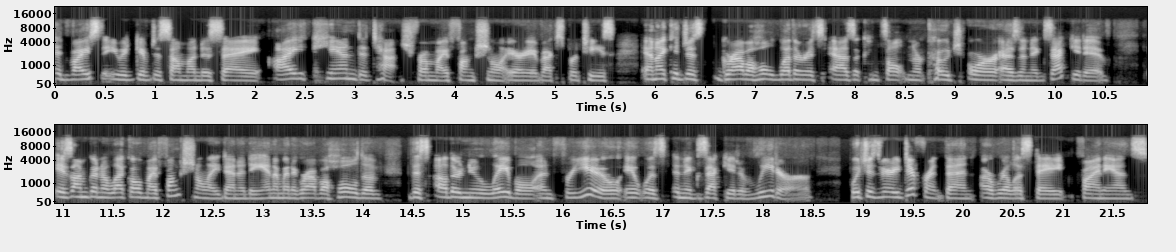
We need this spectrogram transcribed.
advice that you would give to someone to say i can detach from my functional area of expertise and i could just grab a hold whether it's as a consultant or coach or as an executive is i'm going to let go of my functional identity and i'm going to grab a hold of this other new label and for you it was an executive leader which is very different than a real estate finance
